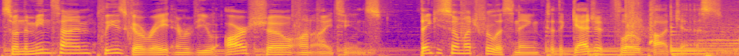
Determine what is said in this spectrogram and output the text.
so in the meantime, please go rate and review our show on iTunes. Thank you so much for listening to the Gadget Flow podcast.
